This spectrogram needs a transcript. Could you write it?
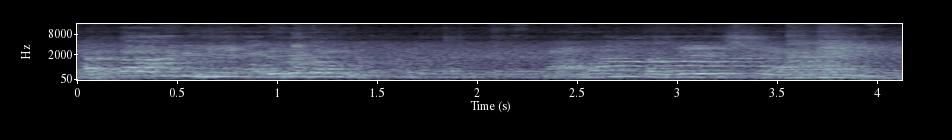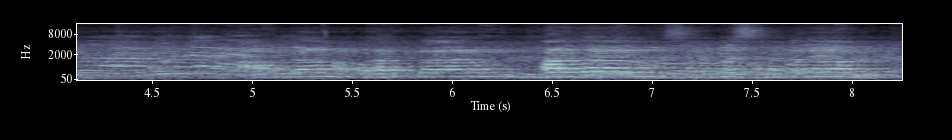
भर्तादिभिः प्रणीतं नामं भजे श्यामम् आपदाम् अपहर्तारं धातारं सर्वसम्पदाम्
